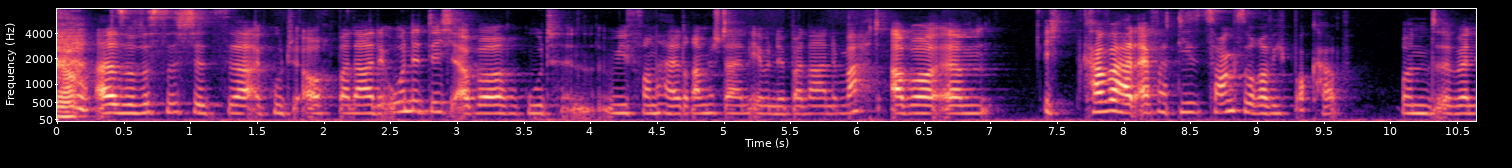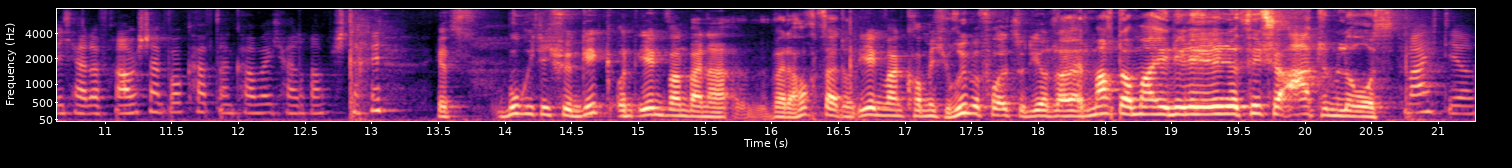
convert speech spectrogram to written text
ja. Also das ist jetzt ja gut auch Ballade ohne dich, aber gut, inwiefern halt Rammstein eben eine Ballade macht. Aber ähm, ich cover halt einfach die Songs, worauf ich Bock habe. Und äh, wenn ich halt auf Rammstein Bock habe, dann cover ich halt Rammstein. Jetzt buche ich dich für einen Gig und irgendwann bei, einer, bei der Hochzeit und irgendwann komme ich rübevoll zu dir und sage, mach doch mal hier die Helene Fische atemlos. Mach ich dir.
